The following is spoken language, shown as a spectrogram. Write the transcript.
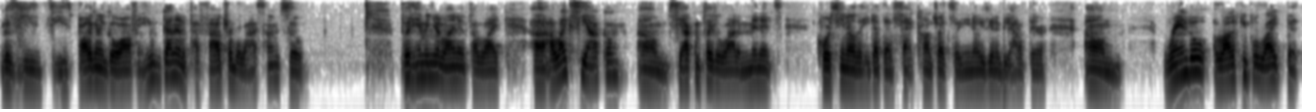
because he he's probably gonna go off, and he got into foul trouble last time, so put him in your lineups. I like uh, I like Siakam. Um, Siakam played a lot of minutes. Of course, you know that he got that fat contract, so you know he's gonna be out there. Um, Randle, a lot of people like, but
